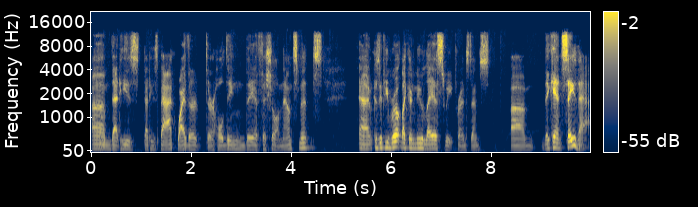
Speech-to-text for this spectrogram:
um that he's that he's back, why they're they're holding the official announcements. Uh, because if you wrote like a new Leia suite, for instance, um, they can't say that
